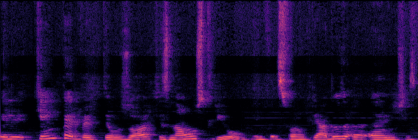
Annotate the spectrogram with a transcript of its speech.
ele, quem perverteu os orcs não os criou. Eles foram criados antes.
